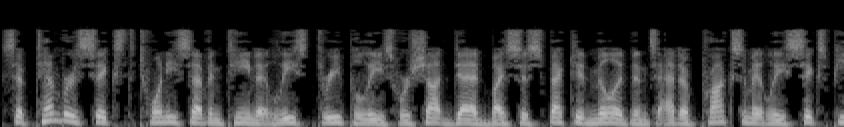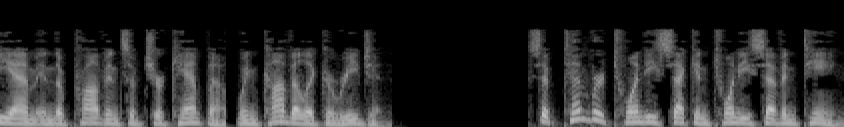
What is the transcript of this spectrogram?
September 6, 2017 At least three police were shot dead by suspected militants at approximately 6 p.m. in the province of Churcampa, Huancavelica region. September 22, 2017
